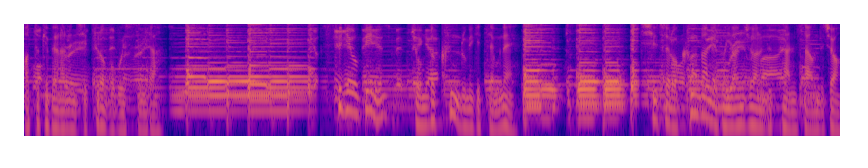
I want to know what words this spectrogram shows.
어떻게 변하는지 들어보고 있습니다. 스튜디오 B는 좀 더 큰 룸이기 때문에 실제로 큰 방에서 연주하는 듯한 사운드죠.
